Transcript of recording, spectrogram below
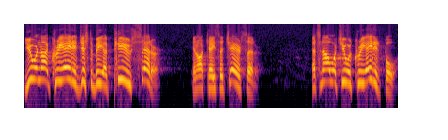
You were not created just to be a pew setter. In our case, a chair setter. That's not what you were created for.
